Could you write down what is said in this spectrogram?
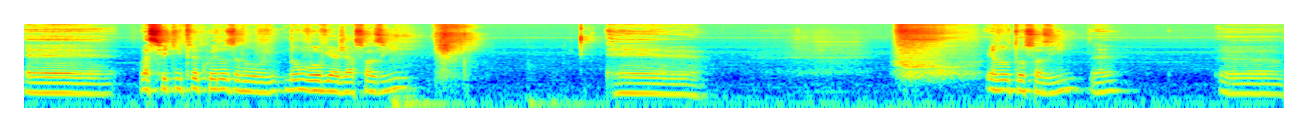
É, mas fiquem tranquilos, eu não, não vou viajar sozinho. É, eu não estou sozinho, né? Uh,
